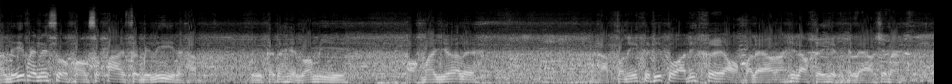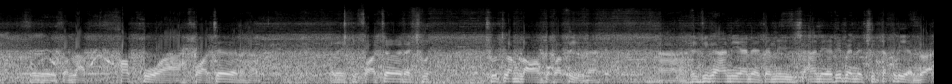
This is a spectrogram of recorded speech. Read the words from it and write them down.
อันนี้เป็นในส่วนของ Spy Family นะครับนี่ก็จะเห็นว่ามีออกมาเยอะเลยนะครับตอนนี้คือที่ตัวที่เคยออกมาแล้วนะที่เราเคยเห็นกันแล้วใช่ไหมนี่สำหรับครอบครัวฟอร์เจอร์นะครับ อันนี้คือฟอร์เจอร์ในชุดชุดลำลองปกตินะอ่าจริงๆอาเนียเนี่ยจะมีอาเนียที่เป็นในชุดนักเรียนด้วย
